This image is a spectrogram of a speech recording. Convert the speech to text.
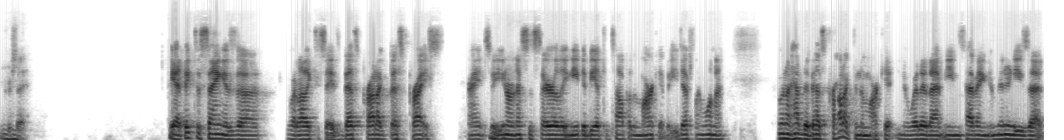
mm-hmm. per se. Yeah i think the saying is uh what i like to say is best product best price right? So you don't necessarily need to be at the top of the market but you definitely want to want to have the best product in the market you know whether that means having amenities that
